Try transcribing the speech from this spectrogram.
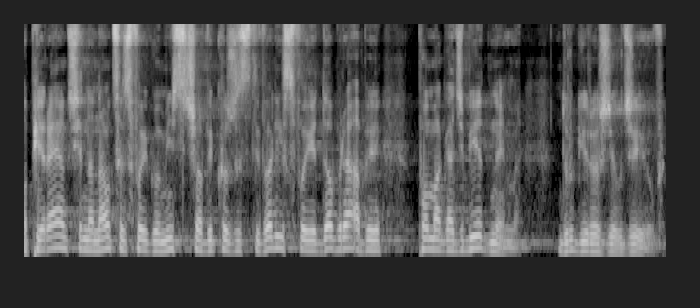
Opierając się na nauce swojego mistrza, wykorzystywali swoje dobra, aby pomagać biednym. Drugi rozdział dziejów.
